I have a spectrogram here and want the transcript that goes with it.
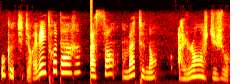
ou que tu te réveilles trop tard. Passons maintenant à l'ange du jour.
